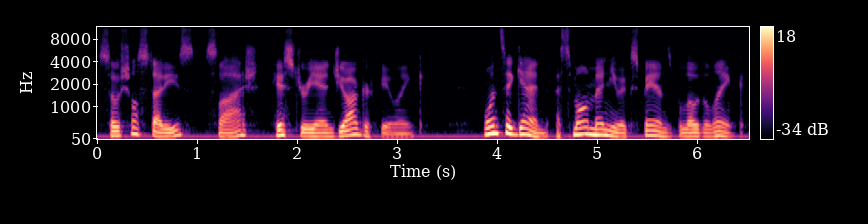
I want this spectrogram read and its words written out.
Social Studies slash History and Geography link. Once again, a small menu expands below the link.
